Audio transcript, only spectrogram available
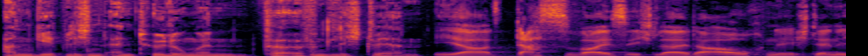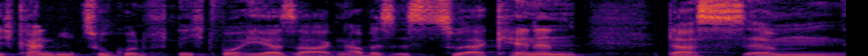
angeblichen Enthüllungen veröffentlicht werden. Ja, das weiß ich leider auch nicht, denn ich kann die Zukunft nicht vorhersagen. Aber es ist zu erkennen, dass ähm,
